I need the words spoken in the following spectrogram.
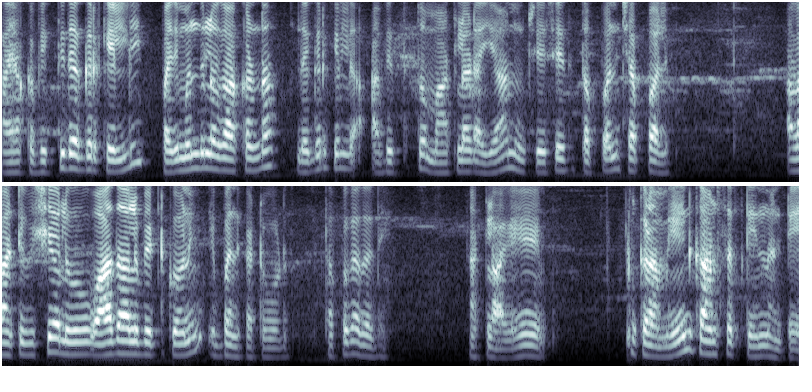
ఆ యొక్క వ్యక్తి దగ్గరికి వెళ్ళి పది మందిలో కాకుండా దగ్గరికి వెళ్ళి ఆ వ్యక్తితో మాట్లాడి అయ్యా నువ్వు చేసేది తప్పని అని చెప్పాలి. అలాంటి విషయాలు వాదాలు పెట్టుకొని ఇబ్బంది పెట్టకూడదు. తప్పు కదా అది. అట్లాగే ఇక్కడ మెయిన్ కాన్సెప్ట్ ఏంటంటే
